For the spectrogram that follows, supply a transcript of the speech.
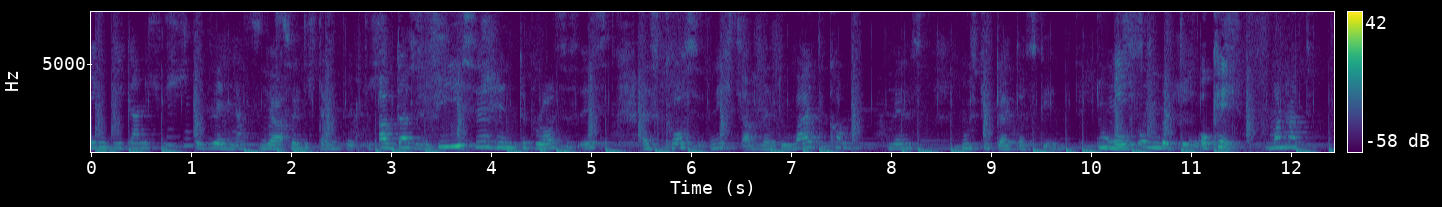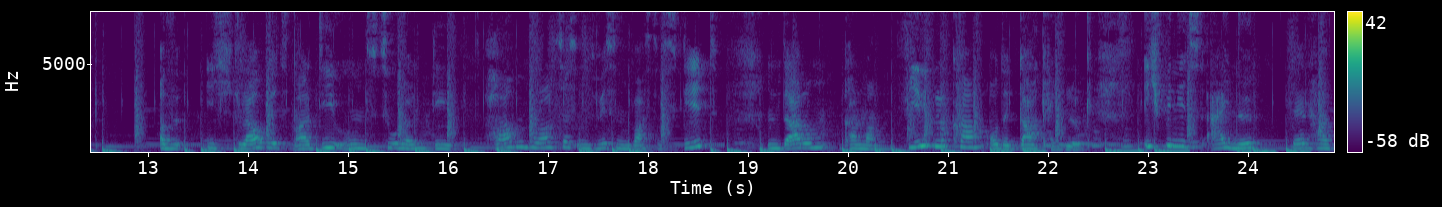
irgendwie gar nicht richtig gewinnen. Das, Ja. das finde ich dann wirklich. Aber das nicht. Fiese hinter Bros. ist, es kostet nichts, aber wenn du weiterkommen willst, musst du Geld ausgeben. Du Nicht musst. unbedingt. Okay, man hat. Also ich glaube jetzt mal, die uns zuhören, die haben Process und wissen, was das geht. Und darum kann man viel Glück haben oder gar kein Glück. Ich bin jetzt einer, der hat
